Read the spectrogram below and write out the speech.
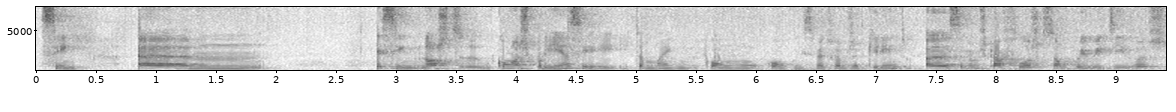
Sim. Um, é assim, nós com a experiência e, e, também com, com o conhecimento que vamos adquirindo, uh, sabemos que há flores que são proibitivas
